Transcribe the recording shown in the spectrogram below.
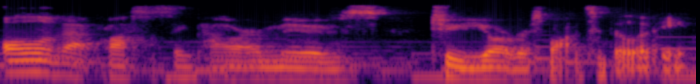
all of that processing power moves to your responsibility.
